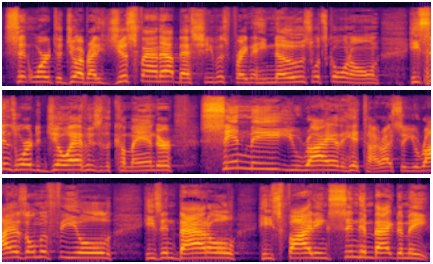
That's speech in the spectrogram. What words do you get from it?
sent word to Joab, right? He's just found out Bathsheba's pregnant. He knows what's going on. He sends word to Joab, who's the commander send me Uriah the Hittite, right? So, Uriah's on the field. He's in battle. He's fighting. Send him back to me.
